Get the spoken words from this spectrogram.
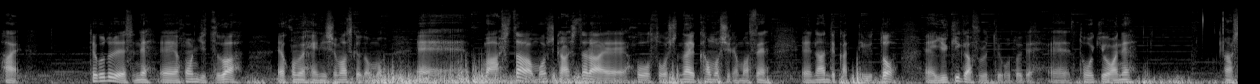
はいということでですね、えー、本日は、えこの辺にしますけども、えー、まあ、明日はもしかしたら、え、放送しないかもしれません。えなんでかっていうと、え雪が降るということで、え東京はね明日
